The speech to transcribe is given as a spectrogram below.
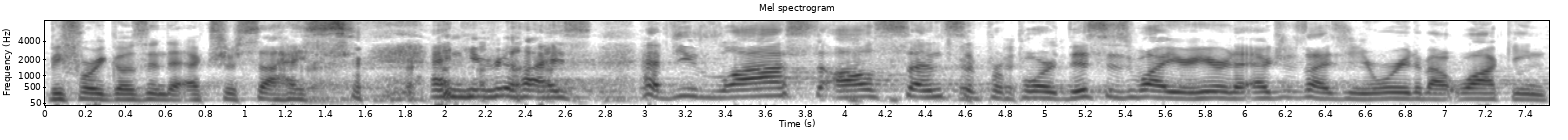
before he goes into exercise. Right. and you realize, have you lost all sense of proportion? This is why you're here to exercise and you're worried about walking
